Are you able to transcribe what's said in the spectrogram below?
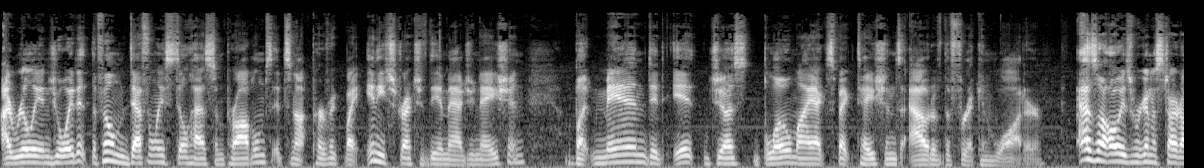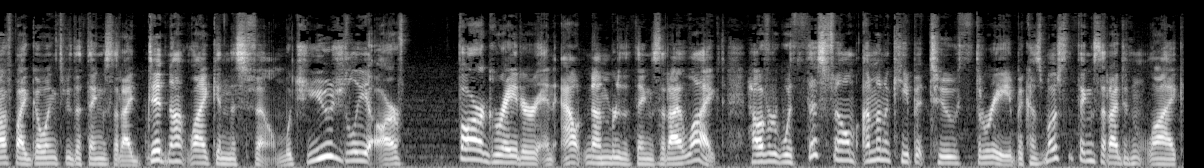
I really enjoyed it. The film definitely still has some problems. It's not perfect by any stretch of the imagination, but man, did it just blow my expectations out of the frickin' water. As always, we're going to start off by going through the things that I did not like in this film, which usually are far greater and outnumber the things that I liked. However, with this film, I'm going to keep it to three because most of the things that I didn't like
